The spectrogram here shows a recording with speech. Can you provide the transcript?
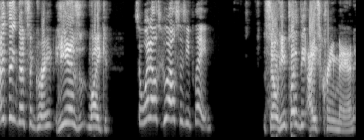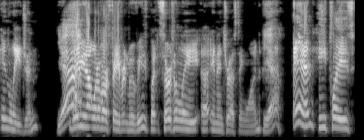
I think that's a great. He is like. so what else? Who else has he played? So he played the Ice Cream Man in Legion. Yeah. Maybe not one of our favorite movies, but certainly uh, an interesting one. Yeah. And he plays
